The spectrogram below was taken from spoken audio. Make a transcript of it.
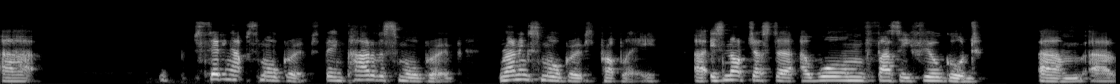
uh, setting up small groups, being part of a small group, running small groups properly uh, is not just a, a warm, fuzzy, feel good um, uh,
